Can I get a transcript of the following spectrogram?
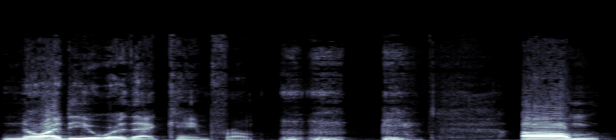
No idea where that came from. um,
